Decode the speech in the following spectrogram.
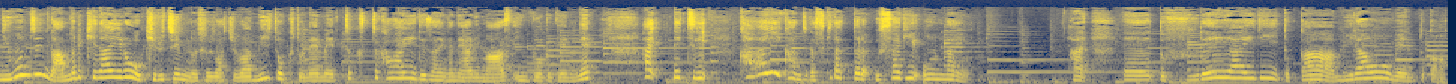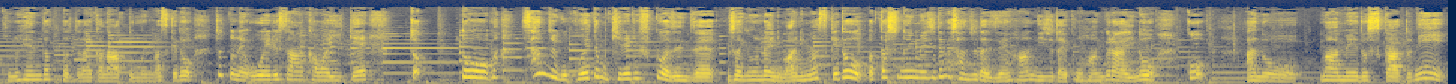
日本人があんまり着ない色を着るチームの人たちは見とくとね、めちゃくちゃ可愛いデザインがね、あります。インポート系のね。はい。で、次。可愛い感じが好きだったら、うさぎオンライン。はい。えっ、ー、と、フレイ ID とか、ミラーオーベンとかがこの辺だったんじゃないかなと思いますけど、ちょっとね、OL さん可愛い系、ちょっと、ま35超えても着れる服は全然、うさぎオンラインにもありますけど、私のイメージでは30代前半、20代後半ぐらいの、こう、あの、マーメイドスカートに、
